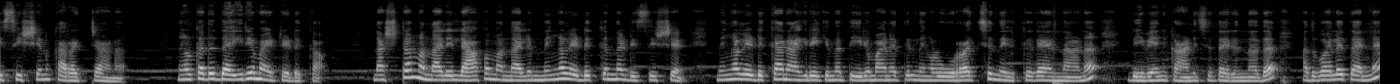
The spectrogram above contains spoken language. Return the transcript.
ഡിസിഷൻ കറക്റ്റാണ് നിങ്ങൾക്കത് ധൈര്യമായിട്ട് എടുക്കാം. നഷ്ടം വന്നാലും ലാഭം വന്നാലും നിങ്ങൾ എടുക്കുന്ന ഡിസിഷൻ നിങ്ങൾ എടുക്കാൻ ആഗ്രഹിക്കുന്ന തീരുമാനത്തിൽ നിങ്ങൾ ഉറച്ചു നിൽക്കുക എന്നാണ് ഡിവൈൻ കാണിച്ചു തരുന്നത്. അതുപോലെ തന്നെ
